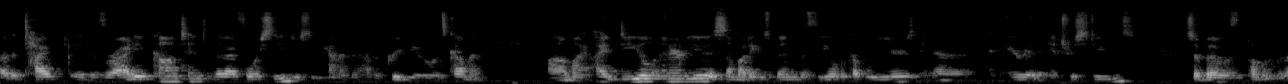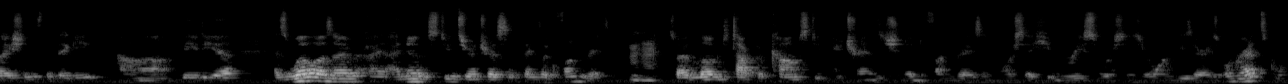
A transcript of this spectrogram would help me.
are the type, the variety of content that I foresee, just so you kind of have a preview of what's coming. Uh, my ideal interview is somebody who's been in the field a couple of years in a, an area that interests students. So both public relations, the biggie, uh, media, as well as I, I, know that students are interested in things like fundraising. Mhm. So I'd love to talk to a com student who transitioned into fundraising or say human resources or one of these areas or grad school.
